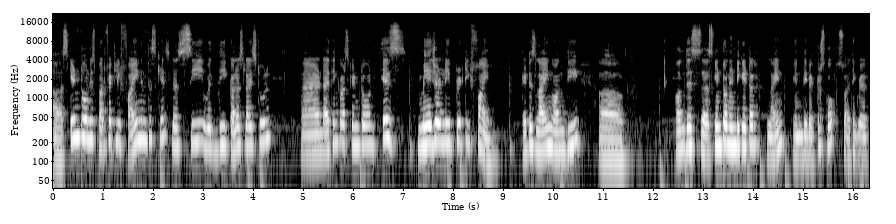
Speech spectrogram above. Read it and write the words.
Uh, skin tone is perfectly fine in this case. Let's see with the color slice tool. And I think our skin tone is majorly pretty fine. It is lying on the uh, on this uh, skin tone indicator line in the vector scope. So I think we're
